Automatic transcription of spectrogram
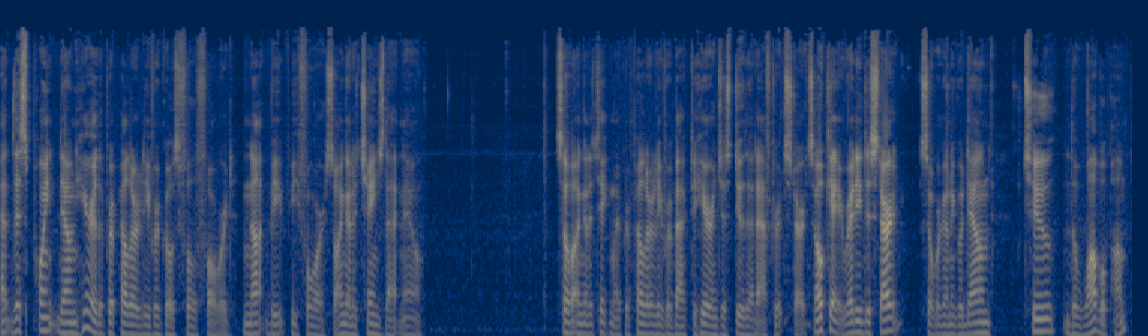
At this point down here, the propeller lever goes full forward, not be before. So I'm going to change that now. So I'm going to take my propeller lever back to here and just do that after it starts. Okay, ready to start. So we're going to go down to the wobble pump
